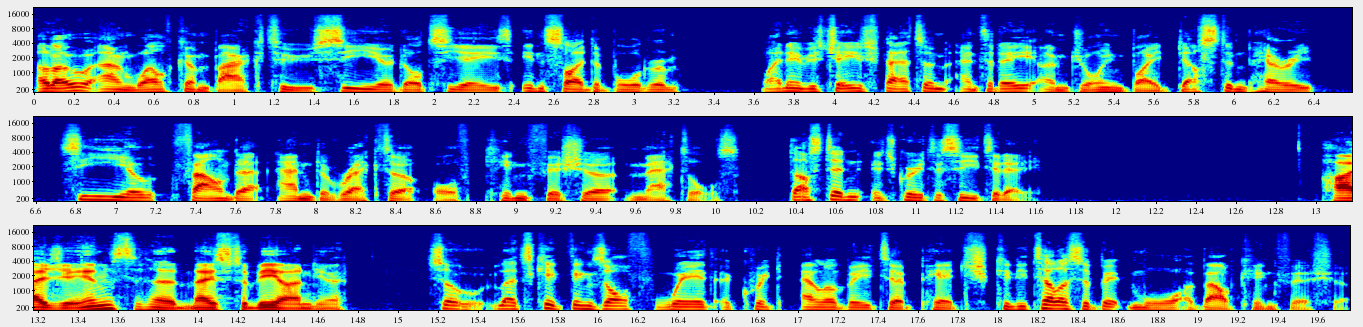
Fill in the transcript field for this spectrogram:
Hello and welcome back to CEO.ca's Inside the Boardroom. My name is James Pettam, and today I'm joined by Dustin Perry, CEO, founder, and director of Kingfisher Metals. Dustin, it's great to see you today. Hi, James. Uh, nice to be on here. So let's kick things off with a quick elevator pitch. Can you tell us a bit more about Kingfisher?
